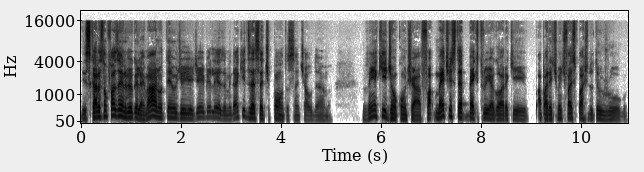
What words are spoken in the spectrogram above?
E os caras estão fazendo, viu, Guilherme? Ah, não tem o JJJ, beleza, me dá aqui 17 pontos, Santi Aldama. Vem aqui, John Concha, mete um step back three agora que aparentemente faz parte do teu jogo.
